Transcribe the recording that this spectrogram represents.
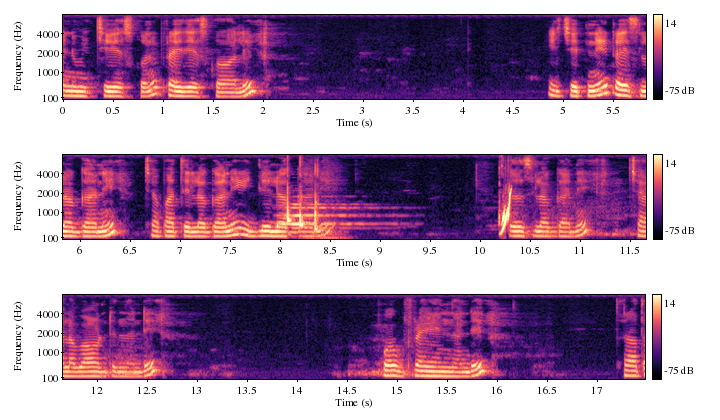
ఎండుమిర్చి వేసుకొని ఫ్రై చేసుకోవాలి. ఈ చట్నీ రైస్లోకి కానీ చపాతీలోకి కానీ ఇడ్లీలోకి కానీ దోశలోకి కానీ చాలా బాగుంటుందండి. పోపు ఫ్రై అయిందండి. తర్వాత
